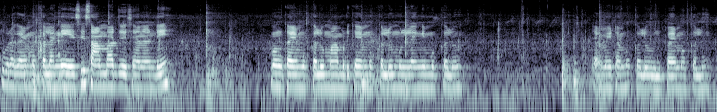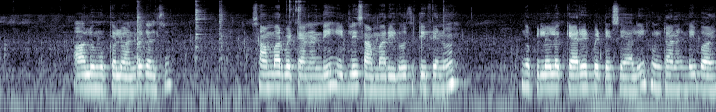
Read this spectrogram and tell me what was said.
కూరగాయ ముక్కలన్నీ వేసి సాంబార్ చేశానండి. వంకాయ ముక్కలు మామిడికాయ ముక్కలు ముల్లంగి ముక్కలు టమాటా ముక్కలు ఉల్లిపాయ ముక్కలు ఆలు ముక్కలు అన్నీ కలిసి సాంబార్ పెట్టానండి. ఇడ్లీ సాంబార్ ఈరోజు టిఫిన్. ఇంకా పిల్లలకు క్యారెట్ పెట్టేసేయాలి. ఉంటానండి. బాయ్.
